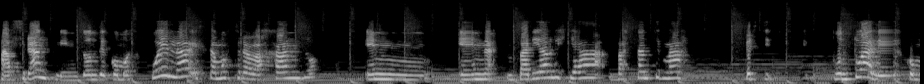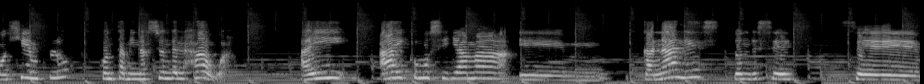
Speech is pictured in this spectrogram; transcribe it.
a Franklin, donde como escuela estamos trabajando en, en variables ya bastante más puntuales, como ejemplo, contaminación de las aguas. Ahí hay, ¿cómo se llama?, em, canales donde se, se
